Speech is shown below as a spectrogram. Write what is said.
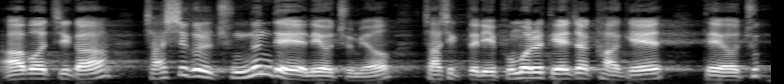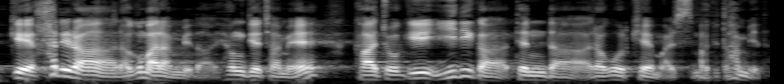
아버지가 자식을 죽는 데에 내어주며 자식들이 부모를 대적하게 되어 죽게 하리라라고 말합니다. 형제 자매 가족이 이리가 된다라고 이렇게 말씀하기도 합니다.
